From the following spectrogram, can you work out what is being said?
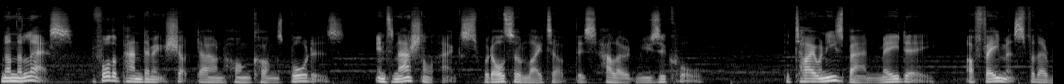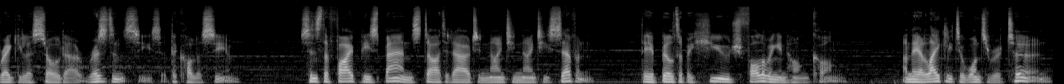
Nonetheless, before the pandemic shut down Hong Kong's borders, international acts would also light up this hallowed music hall. The Taiwanese band Mayday are famous for their regular sold out residencies at the Colosseum. Since the five piece band started out in 1997, they have built up a huge following in Hong Kong, and they are likely to want to return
